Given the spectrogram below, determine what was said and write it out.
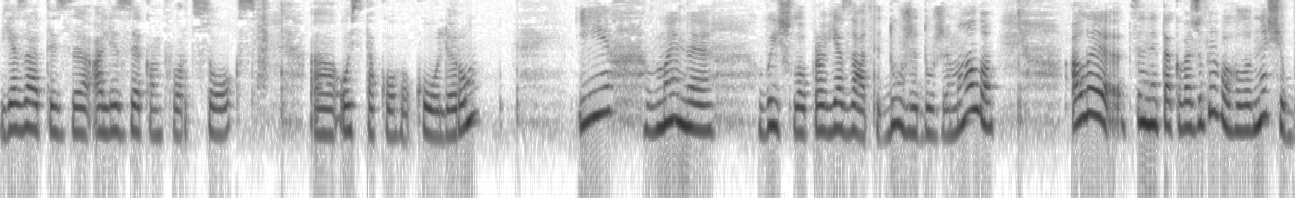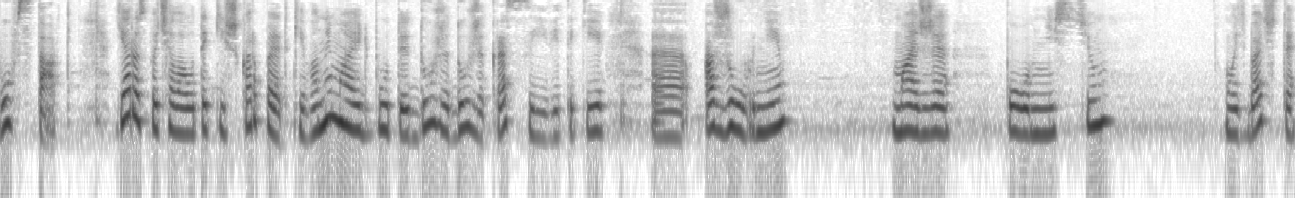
в'язати з Alize Comfort Socks ось такого кольору. І в мене вийшло пров'язати дуже-дуже мало, але це не так важливо, головне, щоб був старт. Я розпочала отакі шкарпетки, вони мають бути дуже-дуже красиві, такі е, ажурні, майже повністю. Ось, бачите,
